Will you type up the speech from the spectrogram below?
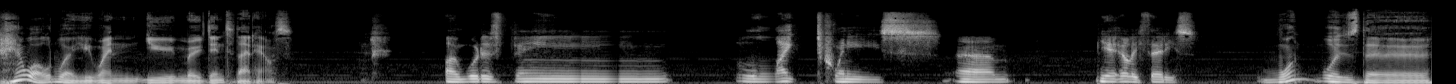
how old were you when you moved into that house? I would have been late twenties, um, yeah, early thirties. What was the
